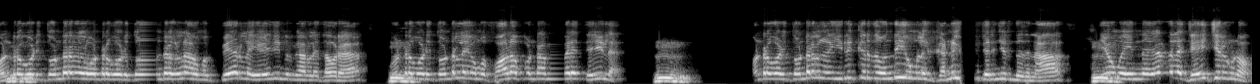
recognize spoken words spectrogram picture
ஒன்றரை கோடி தொண்டர்கள் ஒன்றரை கோடி தொண்டர்கள் அவங்க பேர்ல எழுதின்னு இருக்காங்களே தவிர ஒன்றரை கோடி தொண்டர்களை இவங்க ஃபாலோ பண்ற மாதிரி தெரியல. ஒன்றரை கோடி தொண்டர்கள் இருக்கிறது வந்து இவங்களுக்கு கண்ணுக்கு தெரிஞ்சிருந்ததுன்னா இவங்க இந்த நேரத்துல ஜெயிச்சிருக்கணும்.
